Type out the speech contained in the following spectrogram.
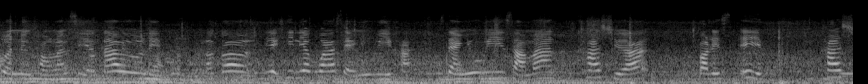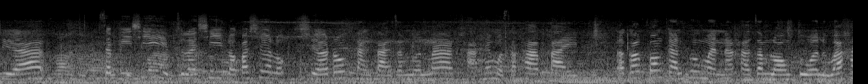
ส่วนหนึ่งของรังสีอัลตราไวโอเลตแล้วก็เรียกที่เรียกว่าแสง UV ค่ะ แสง UV สามารถฆ่าเชื้อปริสเอย ฆ่าเชื้อสปีชีส์จุลชีพ แล้วก็เชื้อโรคเชื้อโรคต่างๆจำนวนมากค่ะ ให้หมดสภาพไป แล้วก็ป้องกันพวกมันนะคะจำลองตัวหรือว่าข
